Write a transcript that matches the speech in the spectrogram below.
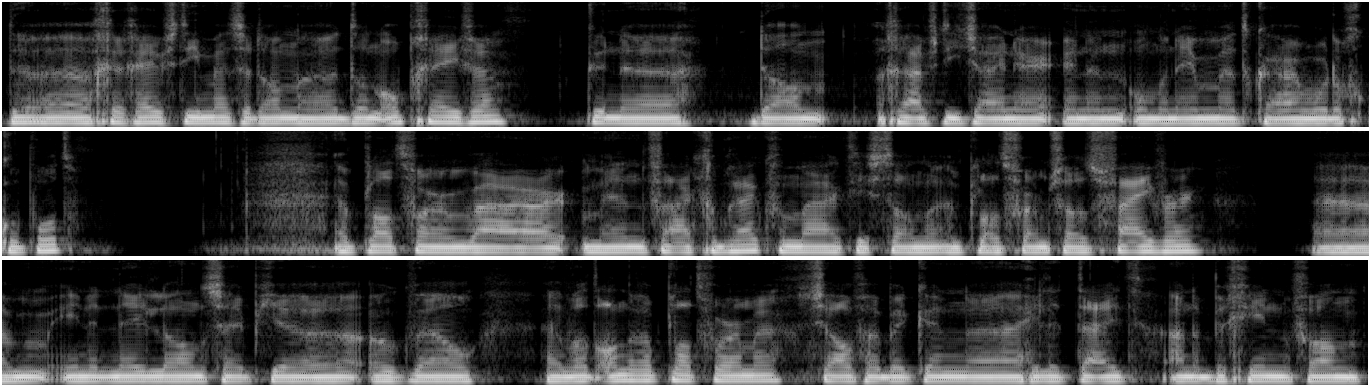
de gegevens die mensen dan, uh, dan opgeven, kunnen dan een grafisch designer en een ondernemer met elkaar worden gekoppeld. Een platform waar men vaak gebruik van maakt is dan een platform zoals Fiverr. Um, in het Nederlands heb je ook wel uh, wat andere platformen. Zelf heb ik een uh, hele tijd aan het begin van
